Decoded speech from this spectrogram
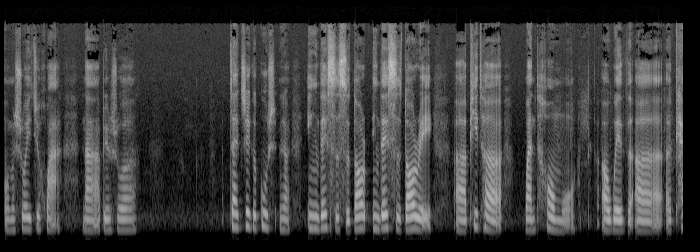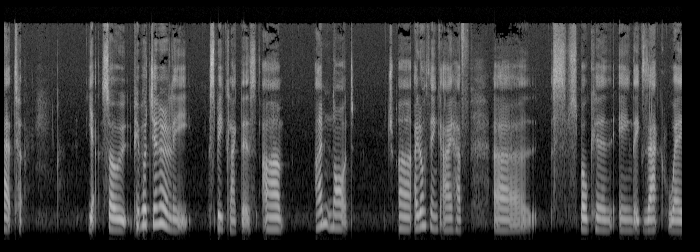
我们说一句话，那比如说，在这个故事，呃，in this story, in this story, 呃，Peter went home uh, with uh, a cat. Yeah, so people generally speak like this. Um, I'm not. Uh, I don't think I have uh, spoken in the exact way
